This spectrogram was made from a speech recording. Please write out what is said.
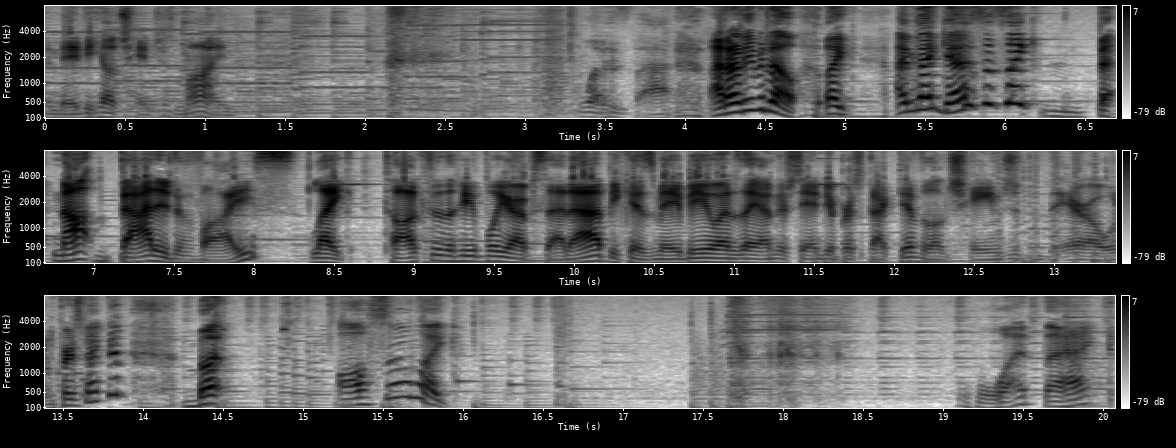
and maybe he'll change his mind. what is that? I don't even know. Like, I mean, I guess it's like not bad advice. Like, talk to the people you're upset at because maybe once they understand your perspective, they'll change their own perspective. But also, like, what the heck?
